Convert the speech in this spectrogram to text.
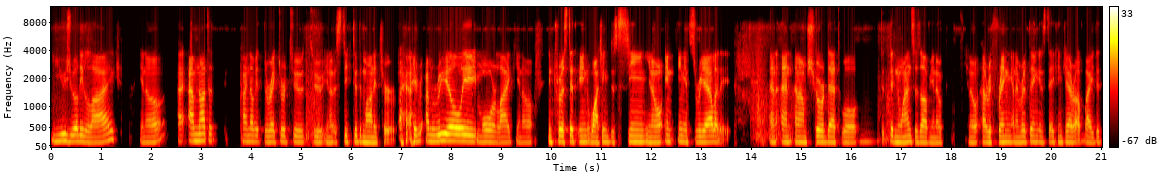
usually like you know? I, i'm not a kind of a director to to you know stick to the monitor. I, i'm really more like you know interested in watching the scene you know in in its reality. And and, and i'm sure that will the, the nuances of you know you know a reframing and everything is taken care of by the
